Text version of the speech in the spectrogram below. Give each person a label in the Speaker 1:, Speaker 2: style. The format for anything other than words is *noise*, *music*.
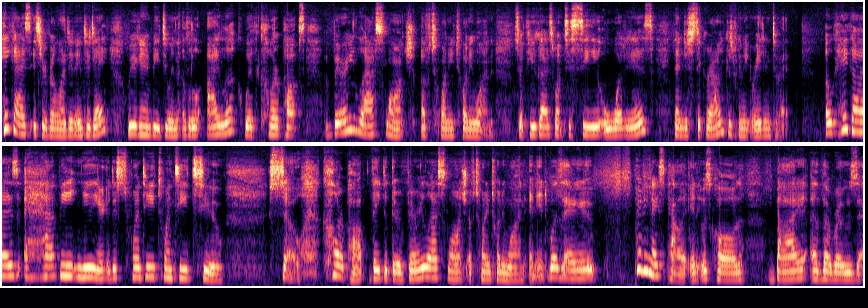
Speaker 1: Hey guys, it's your girl Londyn, and today we are going to be doing a little eye look with ColourPop's very last launch of 2021. So if you guys want to see what it is, then just stick around because we're going to get right into it. Okay guys, Happy New Year. It is 2022. So, ColourPop, they did their very last launch of 2021, and it was a pretty nice palette, and it was called By the Rose.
